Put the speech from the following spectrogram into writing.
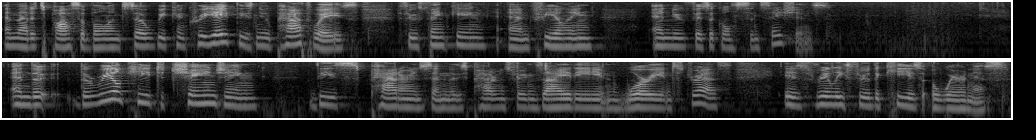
and that it's possible. And so, we can create these new pathways through thinking and feeling and new physical sensations. And the, the real key to changing these patterns and these patterns for anxiety and worry and stress is really through the key is awareness.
